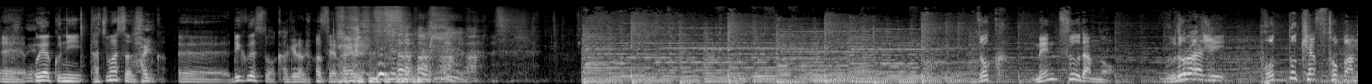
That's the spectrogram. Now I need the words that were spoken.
えーお役に立ちましたでしょうか、えーリクエストはかけられませんね。続メンツー団のウドラジポッドキャスト版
